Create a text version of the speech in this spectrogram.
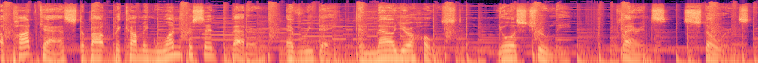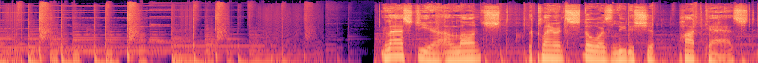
a podcast about becoming 1% better every day. And now, your host, yours truly, Clarence Stowers. Last year, I launched the Clarence Stowers Leadership Podcast,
